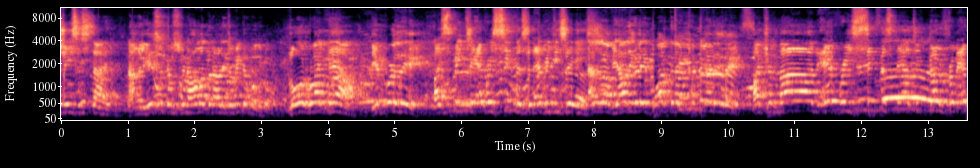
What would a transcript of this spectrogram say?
Jesus' name. Lord, right now, I speak to every sickness and every disease. I command every sickness now to go from every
